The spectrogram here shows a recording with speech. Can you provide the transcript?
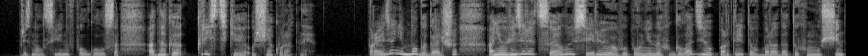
— призналась Ирина вполголоса, «однако крестики очень аккуратные». Пройдя немного дальше, они увидели целую серию выполненных гладью портретов бородатых мужчин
